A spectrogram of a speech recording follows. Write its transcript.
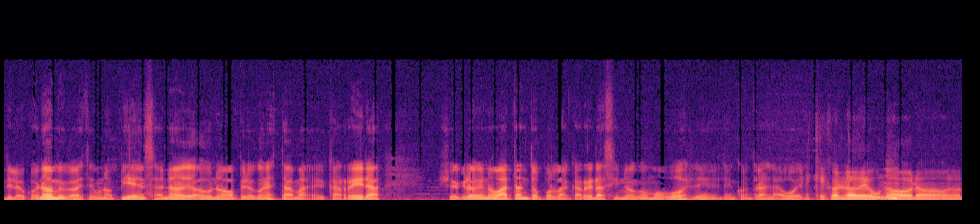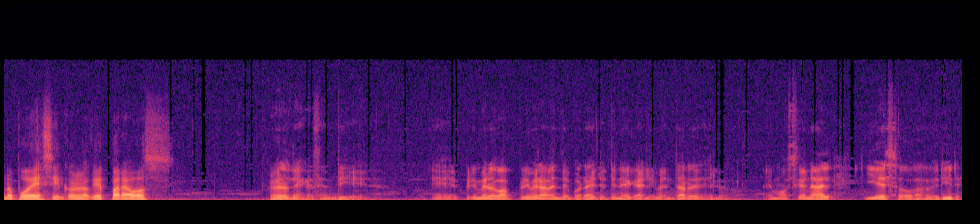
de lo económico, a veces uno piensa, no, Oh, no, pero con esta eh, carrera, yo creo que no va tanto por la carrera, sino como vos le, le encontrás la vuelta. Es que con lo de uno no, no, no puedes ir, con lo que es para vos. Primero lo tenés que sentir. Eh, primero va primeramente por ahí, te tiene que alimentar desde lo emocional y eso va a abrir.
